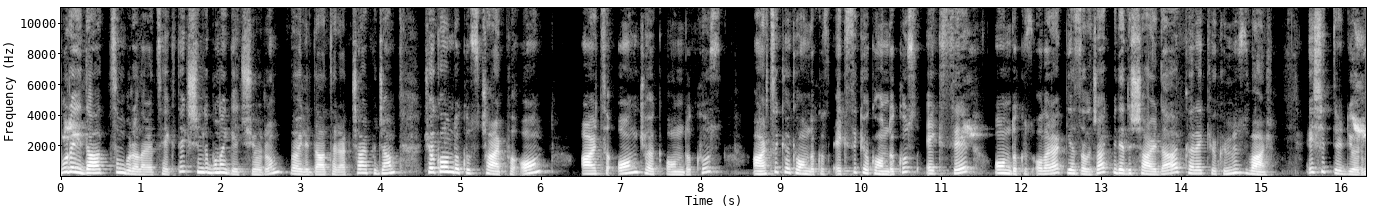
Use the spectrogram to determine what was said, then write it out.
Burayı dağıttım buralara tek tek. Şimdi buna geçiyorum. Böyle dağıtarak çarpacağım. Kök 19 çarpı 10 artı 10 kök 19 artı kök 19 eksi kök 19 eksi 19 olarak yazılacak. Bir de dışarıda kare kökümüz var. eşittir diyorum.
